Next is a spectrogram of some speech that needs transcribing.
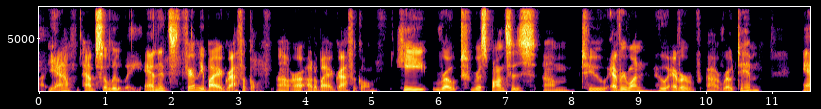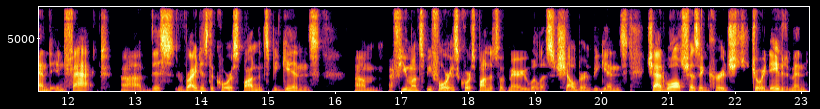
Uh, Yeah, absolutely. And it's fairly biographical uh, or autobiographical. He wrote responses um, to everyone who ever uh, wrote to him. And in fact, uh, this right as the correspondence begins, um, a few months before his correspondence with Mary Willis Shelburne begins, Chad Walsh has encouraged Joy Davidman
